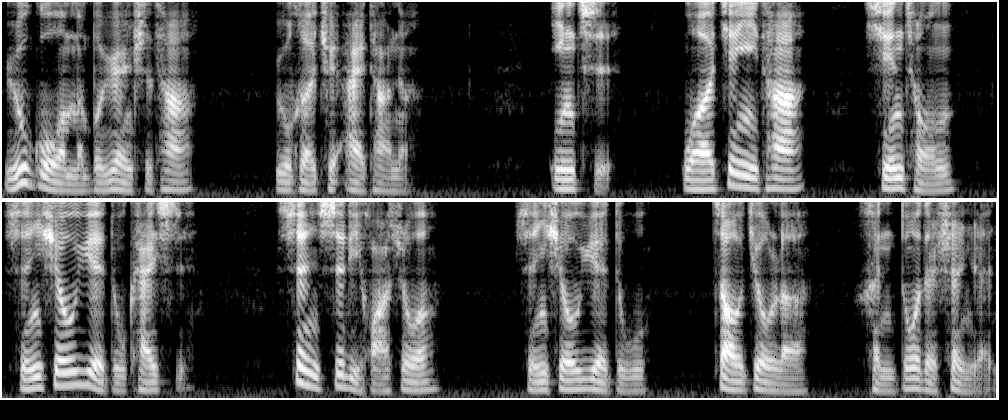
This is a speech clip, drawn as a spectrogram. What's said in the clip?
如果我们不认识他，如何去爱他呢？因此，我建议他先从神修阅读开始。圣施礼华说，神修阅读造就了很多的圣人。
